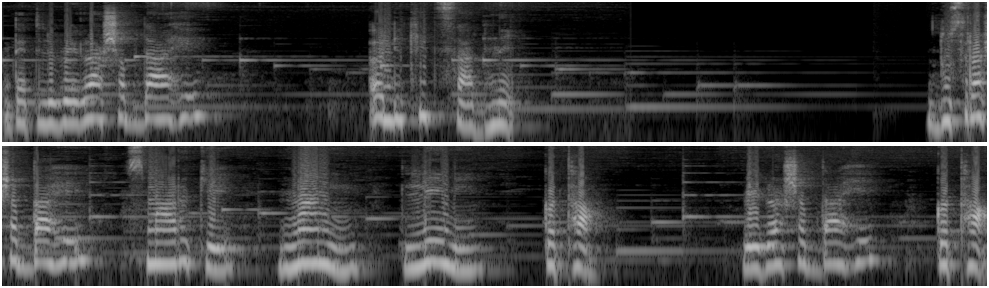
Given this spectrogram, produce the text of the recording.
त्यातील वेगळा शब्द आहे अलिखित साधने. दुसरा शब्द आहे स्मारके नाणी लेणी कथा. वेगळा शब्द आहे कथा.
